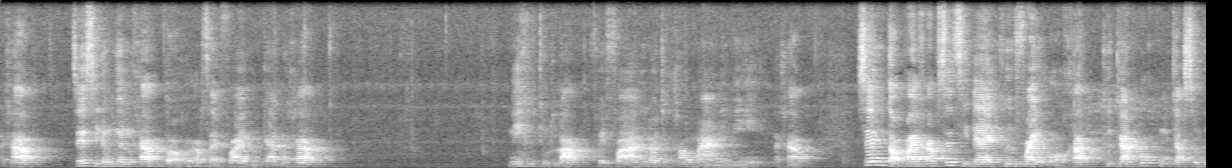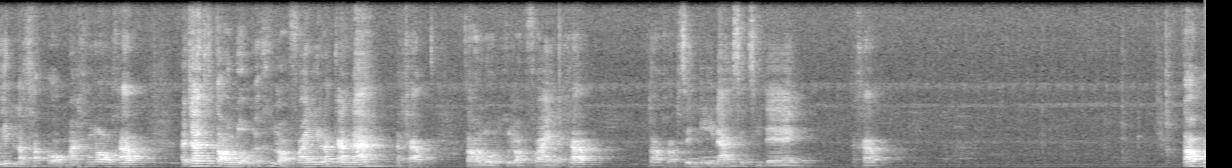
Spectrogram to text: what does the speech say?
นะครับเส้นสีน้ำเงินครับ ต่อเข้ากับสายไฟเหมือนกันนะครับ นี่คือจุดรับไฟฟ้าที่เราจะเข้ามาในนี้นะครับ เส้นต่อไปครับเส้นสีแดงคือไฟออกครับ คือการควบคุมจากสวิตช์แล้วครับออกมาข้างนอกครับ อาจารย์จะต่อโหลดก็คือหลอดไฟนี้แล้วกันนะนะครับ ต่อโหลดคือหลอดไฟนะครับ ต่อกับเส้นนี้นะเส้นสีแดงนะครับ ต่อไป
